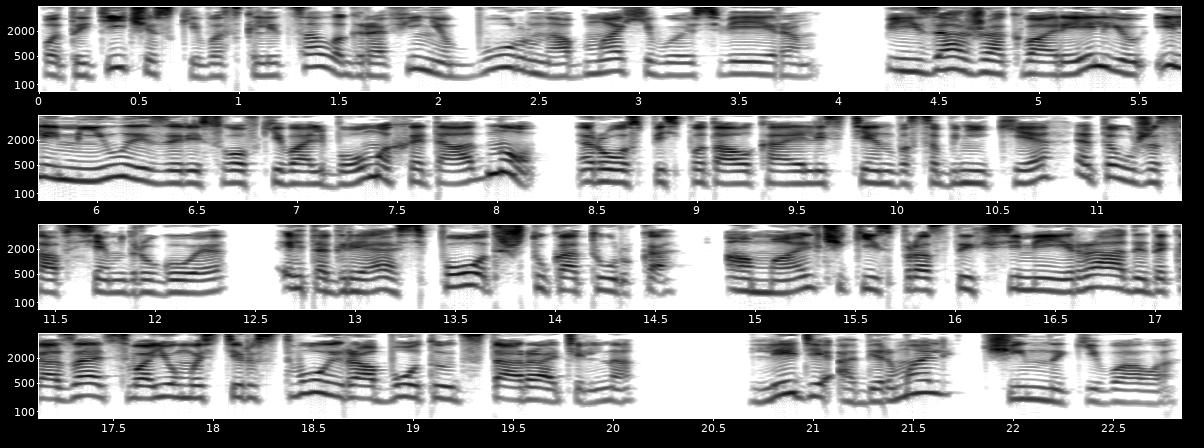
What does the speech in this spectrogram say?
Патетически восклицала графиня бурно, обмахиваясь веером. Пейзажи акварелью или милые зарисовки в альбомах – это одно. Роспись потолка или стен в особняке – это уже совсем другое. Это грязь, пот, штукатурка. А мальчики из простых семей рады доказать свое мастерство и работают старательно. Леди Абермаль чинно кивала,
